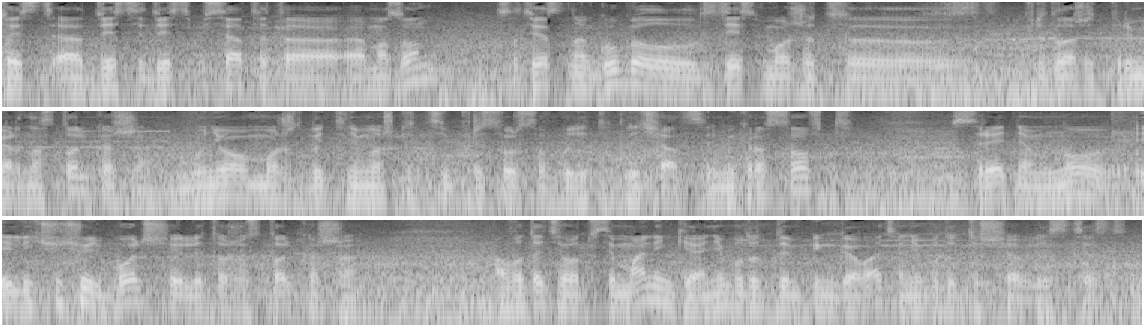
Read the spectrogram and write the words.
То есть 200-250 э, это Amazon. Соответственно, Google здесь может э, предложить примерно столько же. У него, может быть, немножко тип ресурсов будет отличаться. И Microsoft в среднем, ну, или чуть-чуть больше, или тоже столько же. А вот эти вот все маленькие, они будут демпинговать, они будут дешевле, естественно.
